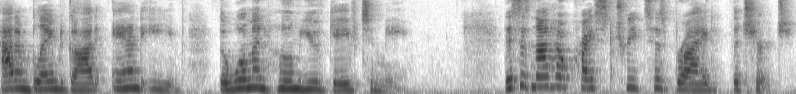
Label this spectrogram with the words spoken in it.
Adam blamed God and Eve, the woman whom you gave to me. This is not how Christ treats his bride, the church.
